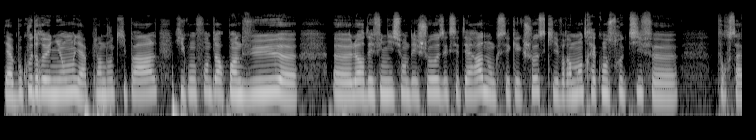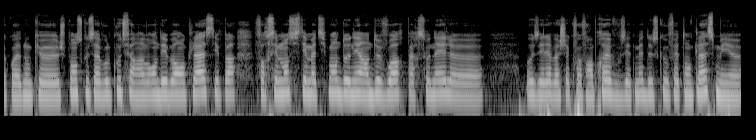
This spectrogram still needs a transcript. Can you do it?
Il y a beaucoup de réunions, il y a plein de gens qui parlent, qui confondent leur point de vue, euh, leur définition des choses, etc. Donc c'est quelque chose qui est vraiment très constructif. pour ça. Donc je pense que ça vaut le coup de faire un grand débat en classe et pas forcément systématiquement donner un devoir personnel aux élèves à chaque fois. Enfin, après, vous êtes maître de ce que vous faites en classe, mais euh,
